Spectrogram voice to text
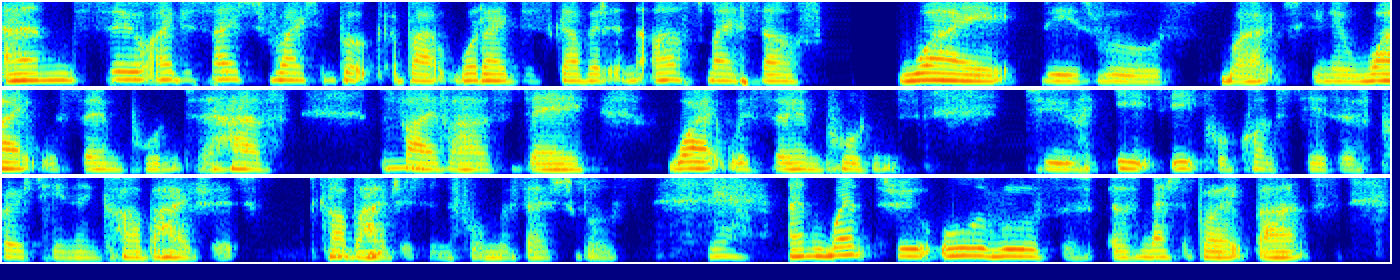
And so I decided to write a book about what I discovered and ask myself why these rules worked, you know, why it was so important to have the Mm. five hours a day, why it was so important to eat equal quantities of protein and carbohydrate, carbohydrates mm-hmm. in the form of vegetables. Yeah. And went through all the rules of, of metabolic balance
